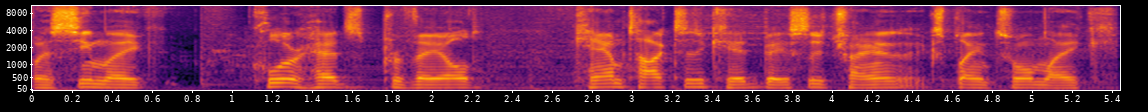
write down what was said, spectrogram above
but it seemed like cooler heads prevailed. Cam talked to the kid, basically trying to explain to him, like,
